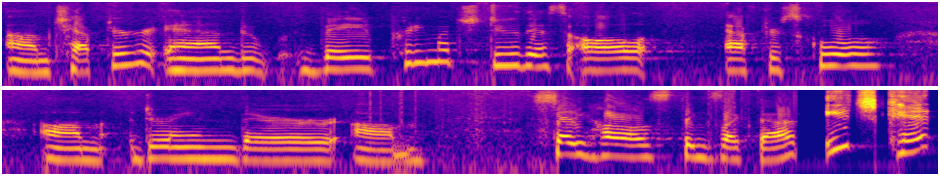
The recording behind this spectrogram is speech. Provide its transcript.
um, chapter, and they pretty much do this all after school um, during their um, study halls, things like that. Each kit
